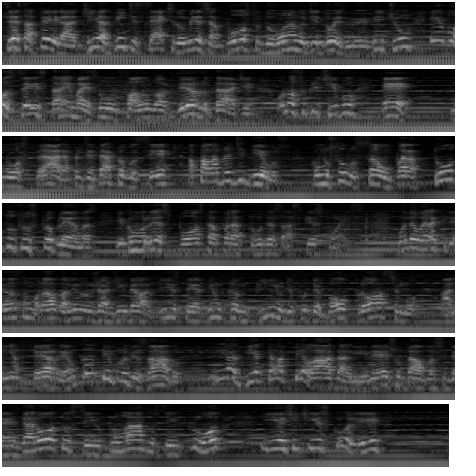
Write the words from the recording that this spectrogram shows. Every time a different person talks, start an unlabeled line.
Sexta-feira, dia 27 do mês de agosto do ano de 2021 e você está em mais um Falando a Verdade. O nosso objetivo é mostrar, apresentar para você a palavra de Deus como solução para todos os problemas e como resposta para todas as questões. Quando eu era criança, eu morava ali no Jardim Bela Vista e havia um campinho de futebol próximo à linha férrea, um campinho improvisado. E havia aquela pelada ali, né? Juntava-se 10 garotos, 5 para um lado, 5 para o outro e a gente ia escolher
